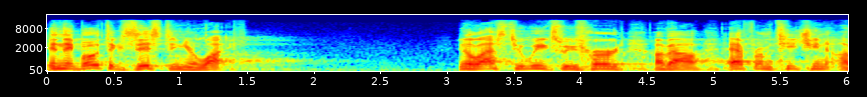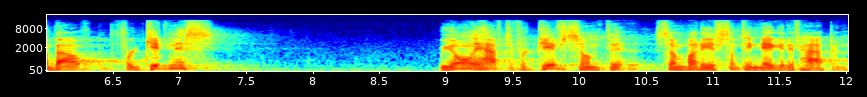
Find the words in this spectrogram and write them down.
And they both exist in your life. You know, the last two weeks we've heard about Ephraim teaching about forgiveness. We only have to forgive something, somebody if something negative happened.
